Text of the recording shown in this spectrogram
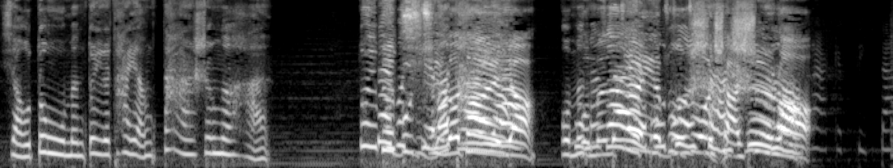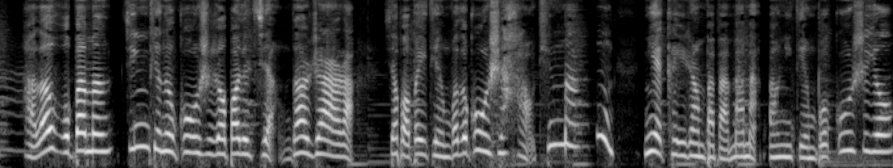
小动物们对着太阳大声的喊。对不起了，太阳，我们再也不做傻事了。好了，伙伴们，今天的故事肉包就讲到这儿了。小宝贝点播的故事好听吗？嗯，你也可以让爸爸妈妈帮你点播故事哟。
